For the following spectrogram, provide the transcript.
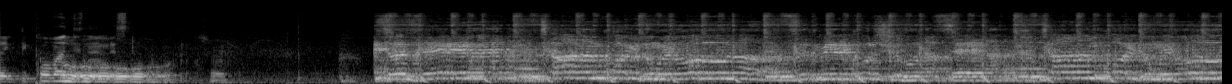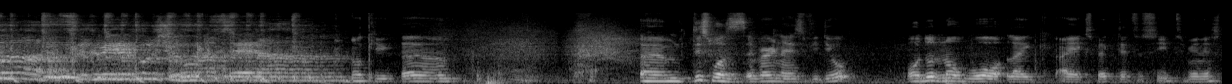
like the cover Oh, this, oh, oh, this. oh, oh, oh. Sorry. Sözlerinle canım koydum yoluna Sık bir kurşun at sena Canım koydum yoluna Sık bir kurşun at sena Okay. Um, um, this was a very nice video, although not know what like I expected to see. To be honest,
